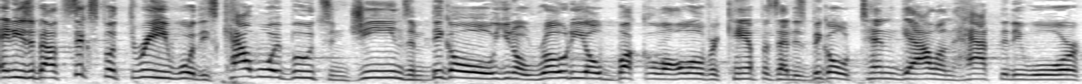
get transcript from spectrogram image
And he's about six foot three. He wore these cowboy boots and jeans and big old, you know, rodeo buckle all over campus. Had his big old 10 gallon hat that he wore.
